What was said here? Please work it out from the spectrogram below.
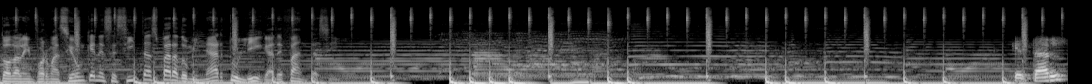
Toda la información que necesitas para dominar tu liga de fantasy. ¿Qué tal?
